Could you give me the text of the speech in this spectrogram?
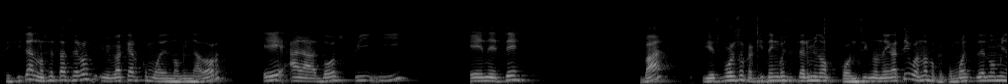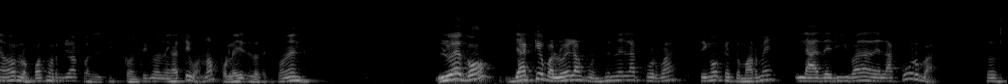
se quitan los z0 y me va a quedar como denominador e a la 2pi nt. ¿Va? Y es por eso que aquí tengo este término con signo negativo, ¿no? Porque como es denominador, lo paso arriba con, el, con signo negativo, ¿no? Por leyes de los exponentes. Luego, ya que evalué la función en la curva, tengo que tomarme la derivada de la curva. Entonces,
